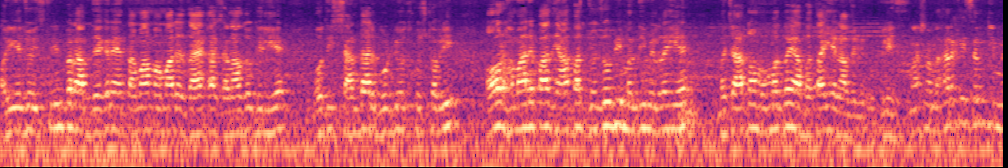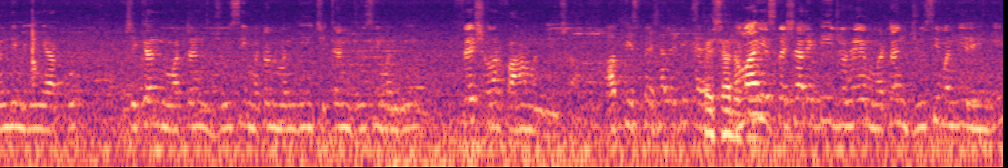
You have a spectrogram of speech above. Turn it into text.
और ये जो स्क्रीन पर आप देख रहे हैं तमाम हमारे जायका शनाजों के लिए बहुत ही शानदार गुड न्यूज़ खुशखबरी। और हमारे पास यहाँ पर जो जो भी मंदी मिल रही है मैं चाहता हूँ मोहम्मद भाई आप बताइए नाजिन को प्लीज़ माशा हर किस्म की मंदी मिलेंगी आपको। Chicken mutton juicy mutton mandi chicken juicy mandi fish और फाहा मंदी इंशाल्लाह। आपकी स्पेशलिटी क्या है? हमारी स्पेशलिटी जो है मटन जूसी मंदी रहेंगी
